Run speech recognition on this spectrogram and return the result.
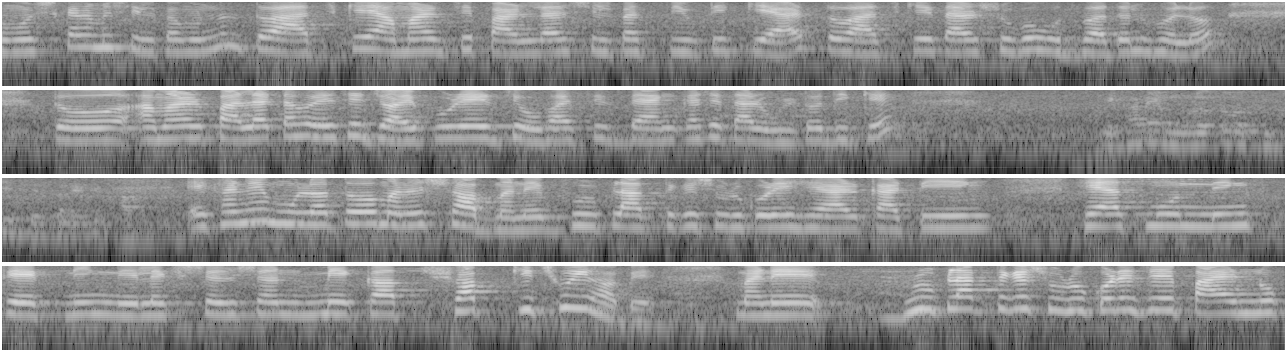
নমস্কার আমি শিল্পা মণ্ডল। তো আজকে আমার যে পার্লার শিল্পাস বিউটি কেয়ার তো আজকে তার শুভ উদ্বোধন হলো। তো আমার পার্লারটা হয়েছে জয়পুরের যে ওভারসিজ ব্যাংক আছে তার উল্টো দিকে। এখানে মূলত মানে সব মানে ভ্রু প্লাগ থেকে শুরু করে hair cutting hair smoothing straightening nail extension makeup সব কিছুই হবে। মানে ভ্রু প্লাগ থেকে শুরু করে যে পায়ের নখ,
